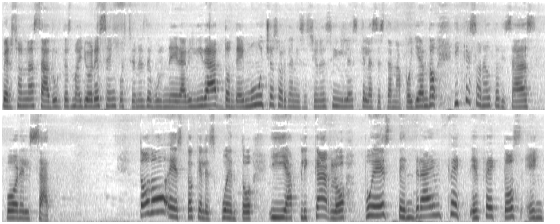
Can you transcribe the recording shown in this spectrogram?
personas adultas mayores en cuestiones de vulnerabilidad, donde hay muchas organizaciones civiles que las están apoyando y que son autorizadas por el SAT todo esto que les cuento y aplicarlo, pues tendrá efectos en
